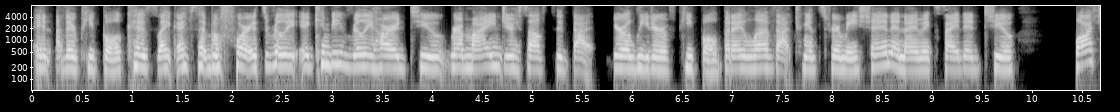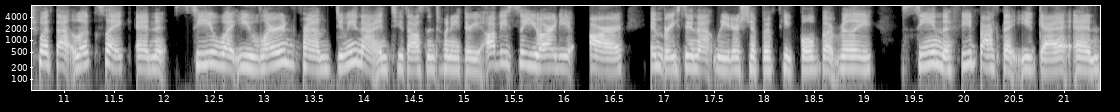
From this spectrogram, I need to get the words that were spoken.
in other people because like i've said before it's really it can be really hard to remind yourself to, that you're a leader of people but i love that transformation and i'm excited to watch what that looks like and see what you learn from doing that in 2023 obviously you already are embracing that leadership of people but really seeing the feedback that you get and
